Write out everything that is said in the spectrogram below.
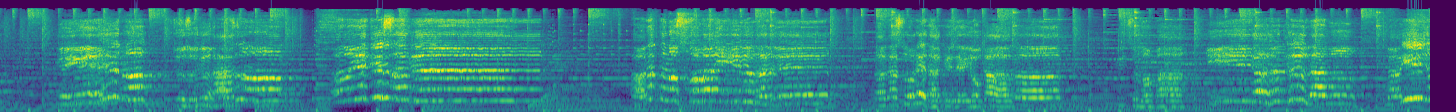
う。永遠と続くはず。あなたのそばにいるだけでただそれだけでよかったいつの間にか膨らむ。倍以上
